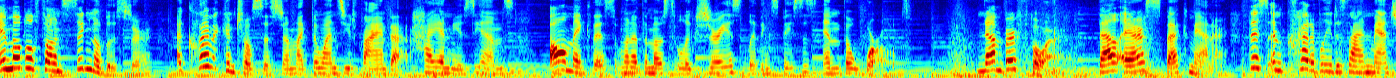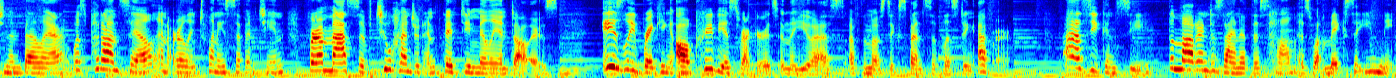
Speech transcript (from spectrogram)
a mobile phone signal booster, a climate control system like the ones you'd find at high-end museums, all make this one of the most luxurious living spaces in the world. Number 4. Bel Air Spec Manor. This incredibly designed mansion in Bel Air was put on sale in early 2017 for a massive $250 million, easily breaking all previous records in the US of the most expensive listing ever. As you can see, the modern design of this home is what makes it unique,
